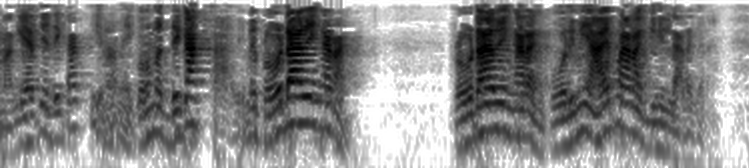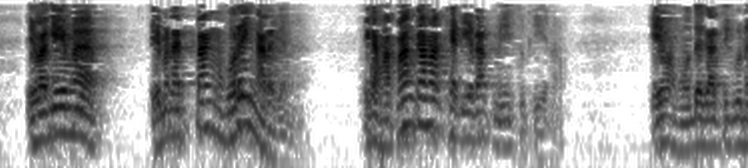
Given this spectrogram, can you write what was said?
මගේ ඇතේ දෙකක් තියෙනවා. මේ කොහොමද දෙකක් ආවේ? මේ ප්‍රෝඩාවෙන් අරන්. ප්‍රෝඩාවෙන් අරන් පොලිමේ ආය පාරක් ගිහිල්ලා අරගෙන. ඒ වගේම එහෙම නැත්නම් හොරෙන් අරගෙන. ඒක හපංකමක් හැටියටත් මිනිස්සු කියනවා. ඒව හොඳ ගතිගුණ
